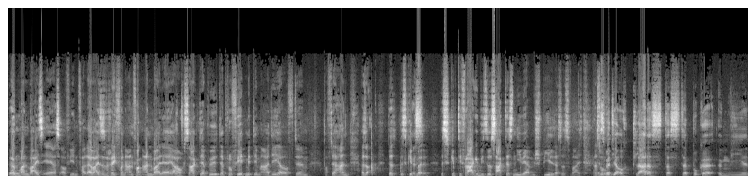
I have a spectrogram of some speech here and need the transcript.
Irgendwann weiß er es auf jeden Fall. Er weiß es wahrscheinlich von Anfang an, weil er ja auch sagt, der, Bild, der Prophet mit dem AD auf dem auf der Hand. Also das, es gibt Es- mal, es gibt die Frage, wieso sagt das nie während dem Spiel, dass es weiß. Also es wird ja auch klar, dass, dass der Booker irgendwie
